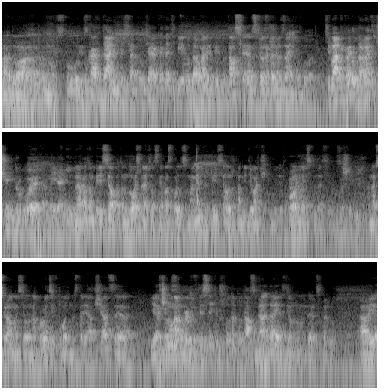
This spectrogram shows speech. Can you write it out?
а, два ну, стула. И ну как дали? То есть у тебя, когда тебе его давали, ты пытался сказать, что занято было? Типа, а ты говорил, давайте что-нибудь другое, там, или они... Ну, я потом пересел, потом дождь начался, я воспользовался моментом, пересел уже там, где диванчики были. Так, вот, давайте туда сядем. Зашибись. Она все равно села напротив, вот, мы стали общаться. Я Почему напротив? Ты с этим что-то пытался? Да, да, я сделал, ну, да, я расскажу. А, я,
